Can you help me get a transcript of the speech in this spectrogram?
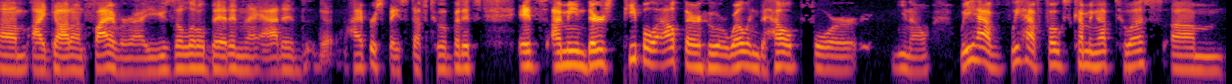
Um, I got on Fiverr. I used a little bit and I added Yeah. hyperspace stuff to it. But it's it's. I mean, there's people out there who are willing to help. For you know, we have we have folks coming up to us, um,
